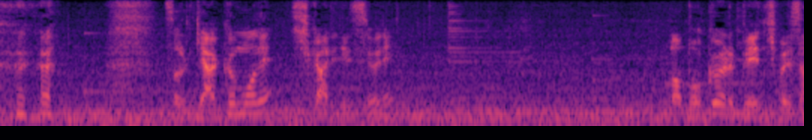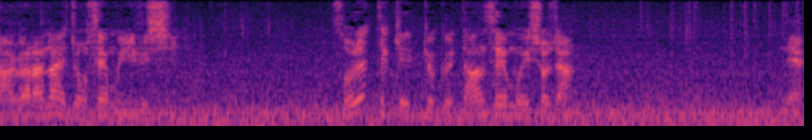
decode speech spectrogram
その逆もねしかりですよね。まあ僕よりベンチプレス上がらない女性もいるし。それって結局男性も一緒じゃん。ね。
